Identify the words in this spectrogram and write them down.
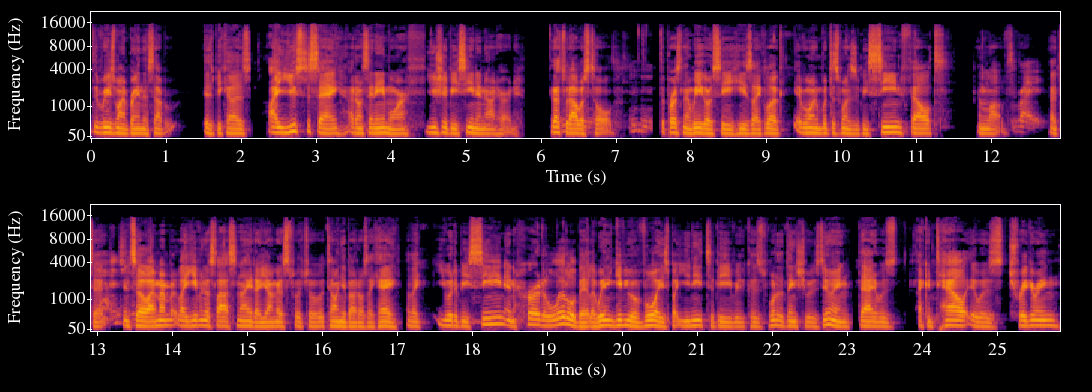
the reason why I'm bringing this up is because I used to say, I don't say it anymore, you should be seen and not heard. That's what I was Mm. told. Mhm. The person that we go see, he's like, look, everyone just wants to be seen, felt, and loved. right That's it. Yeah, and so I remember, like, even this last night, our youngest, which I was telling you about, I was like, hey, like, you were to be seen and heard a little bit. Like, we didn't give you a voice, but you need to be, because one of the things she was doing that it was, I can tell it was triggering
